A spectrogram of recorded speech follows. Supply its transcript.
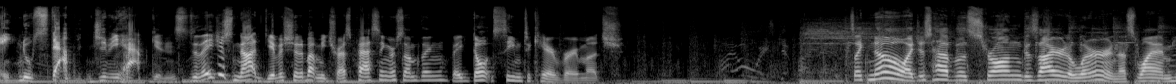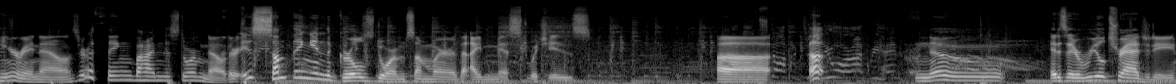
Ain't no stopping Jimmy Hopkins. Do they just not give a shit about me trespassing or something? They don't seem to care very much. It's like, no, I just have a strong desire to learn. That's why I'm here right now. Is there a thing behind this dorm? No. There is something in the girls' dorm somewhere that I missed, which is... Uh... uh no. It is a real tragedy.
